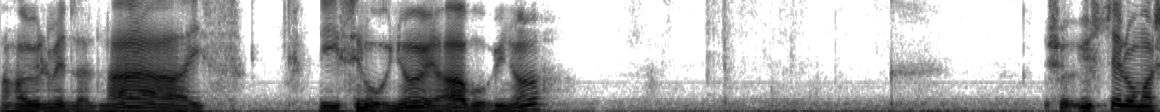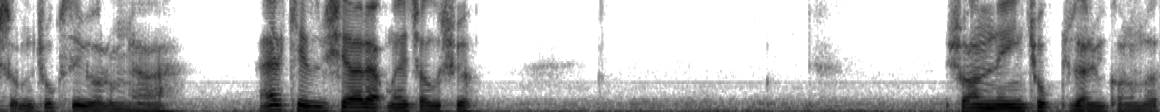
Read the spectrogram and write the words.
Aha ölmediler. Nice. Lee oynuyor ya bu oyunu. Şu üst elo maçlarını çok seviyorum ya. Herkes bir şeyler yapmaya çalışıyor. Şu an lane çok güzel bir konumda.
